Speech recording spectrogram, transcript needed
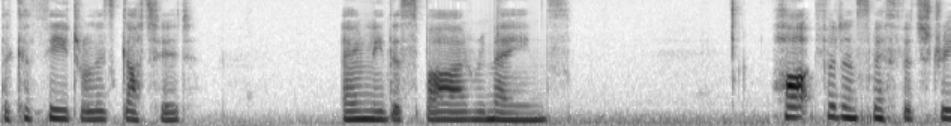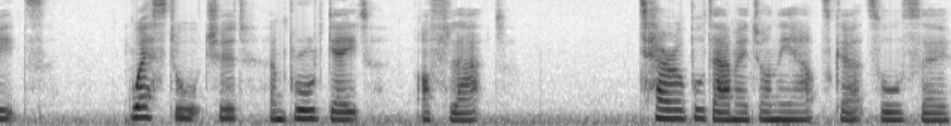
The cathedral is gutted. Only the spire remains. Hertford and Smithford Streets, West Orchard and Broadgate are flat. Terrible damage on the outskirts also.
